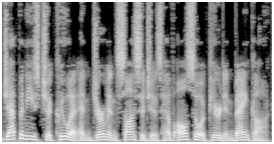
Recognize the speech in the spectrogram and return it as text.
Japanese chakua and German sausages have also appeared in Bangkok.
